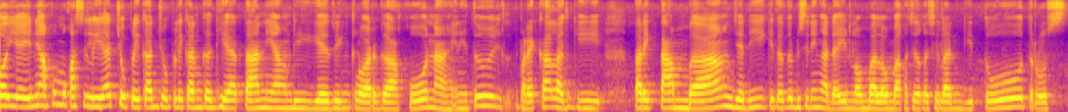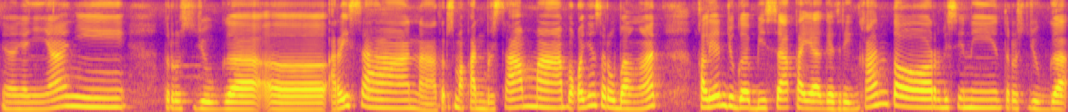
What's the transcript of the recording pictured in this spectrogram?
Oh iya ini aku mau kasih lihat cuplikan-cuplikan kegiatan yang di gathering keluarga aku. Nah ini tuh mereka lagi tarik tambang. Jadi kita tuh di sini ngadain lomba-lomba kecil-kecilan gitu. Terus nyanyi-nyanyi. Terus juga uh, arisan. Nah terus makan bersama. Pokoknya seru banget. Kalian juga bisa kayak gathering kantor di sini. Terus juga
